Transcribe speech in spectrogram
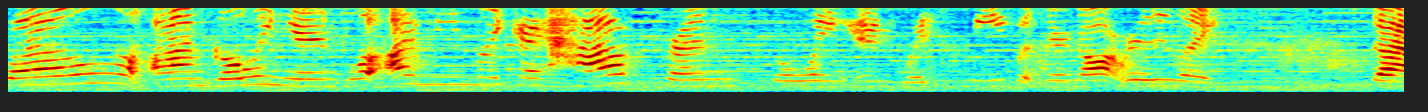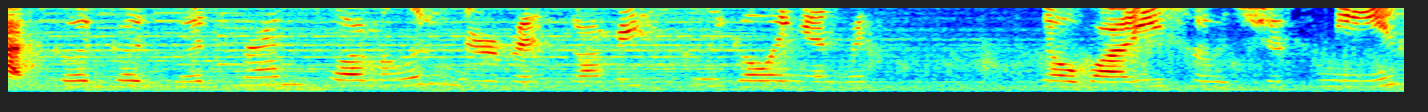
Well, I'm going in. Well, I mean, like I have friends going in with me, but they're not really like that good, good, good friends. So I'm a little nervous. So I'm basically going in with nobody. So it's just me.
